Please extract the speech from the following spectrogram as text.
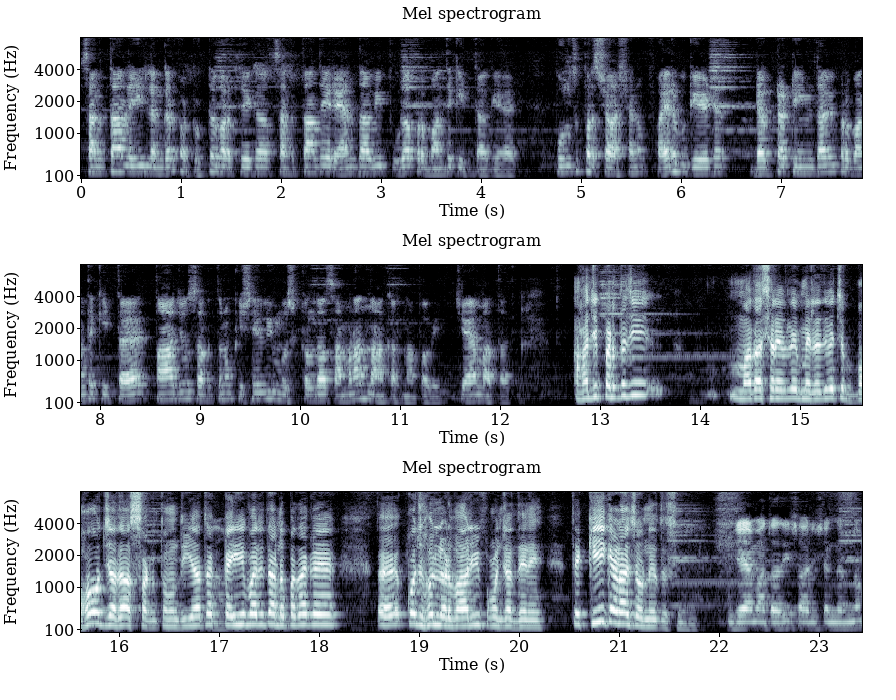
ਸੰਗਤਾਂ ਲਈ ਲੰਗਰ ਅਟੁੱਟ ਵਰਤੇਗਾ। ਸੰਗਤਾਂ ਦੇ ਰਹਿਣ ਦਾ ਵੀ ਪੂਰਾ ਪ੍ਰਬੰਧ ਕੀਤਾ ਗਿਆ ਹੈ। ਪੁਲਿਸ ਪ੍ਰਸ਼ਾਸਨ, ਫਾਇਰ ਬ੍ਰਿਗੇਡ, ਡਾਕਟਰ ਟੀਮ ਦਾ ਵੀ ਪ੍ਰਬੰਧ ਕੀਤਾ ਹੈ ਤਾਂ ਜੋ ਸੰਗਤ ਨੂੰ ਕਿਸੇ ਵੀ ਮੁਸ਼ਕਲ ਦਾ ਸਾਹਮਣਾ ਨਾ ਕਰਨਾ ਪਵੇ। ਜੈ ਮਾਤਾ ਦੀ। ਹਾਂਜੀ, ਪੰਡਤ ਜੀ ਮਾਤਾ ਸ਼ਰੇਫ ਦੇ ਮੇਲੇ ਦੇ ਵਿੱਚ ਬਹੁਤ ਜ਼ਿਆਦਾ ਸੰਗਤ ਹੁੰਦੀ ਆ ਤੇ ਕਈ ਵਾਰੀ ਤੁਹਾਨੂੰ ਪਤਾ ਕਿ ਅ, ਕੁਝ ਹੁੱਲੜਬਾਜ਼ ਵੀ ਪਹੁੰਚ ਜਾਂਦੇ ਨੇ ਤੇ ਕੀ ਕਹਿਣਾ ਚਾਹੁੰਦੇ ਹੋ ਤੁਸੀਂ जय माता दी सारी संगत नो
